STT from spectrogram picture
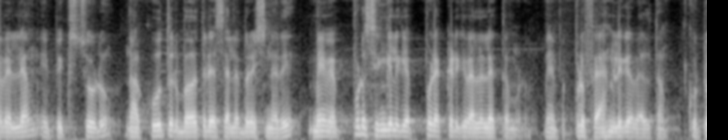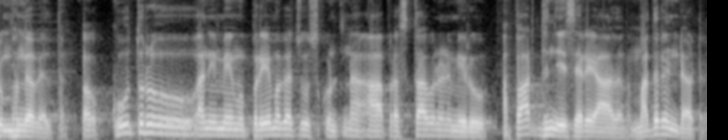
వెళ్ళాం. ఈ పిక్స్ చూడు. నా కూతురు బర్త్డే సెలబ్రేషన్ అది. మేము ఎప్పుడు సింగిల్గా ఎప్పుడు ఎక్కడికి వెళ్ళలేదు తమ్ముడు. మేము ఎప్పుడు ఫ్యామిలీగా వెళ్తాం. కుటుంబంగా వెళ్తాం. కూతురు అని మేము ప్రేమగా చూసుకుంటున్న ఆ ప్రస్తావనని మీరు అపార్థం చేశారే ఆ మదర్ అండ్ డాటర్.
